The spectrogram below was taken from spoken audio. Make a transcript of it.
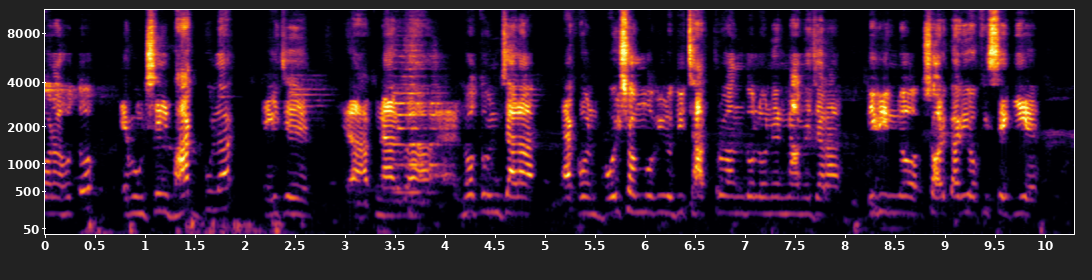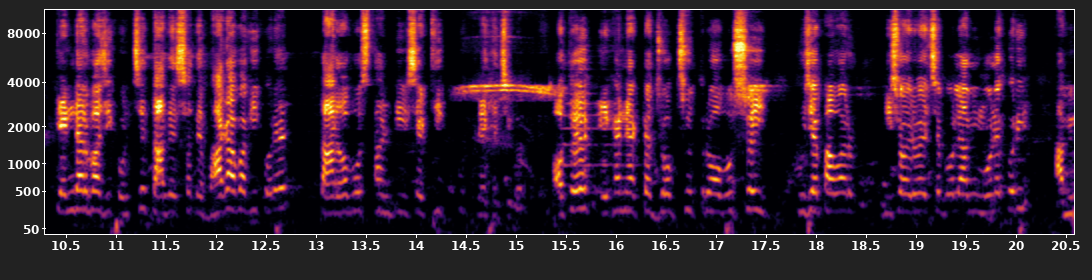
করা হতো এবং সেই ভাগগুলা, এই যে, আপনার নতুন যারা এখন বৈষম্য বিরোধী ছাত্র আন্দোলনের নামে যারা বিভিন্ন সরকারি অফিসে গিয়ে টেন্ডারবাজি করছে, তাদের সাথে ভাগাভাগি করে তার অবস্থানটি সে ঠিক রেখেছিল। অতএব এখানে একটা যোগসূত্র অবশ্যই খুঁজে পাওয়ার বিষয় রয়েছে বলে আমি মনে করি। আমি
